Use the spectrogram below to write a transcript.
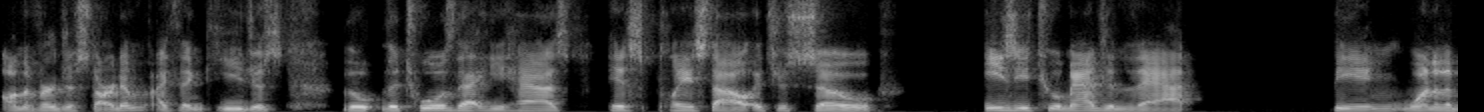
on the verge of stardom. I think he just the the tools that he has, his play style, it's just so easy to imagine that being one of the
